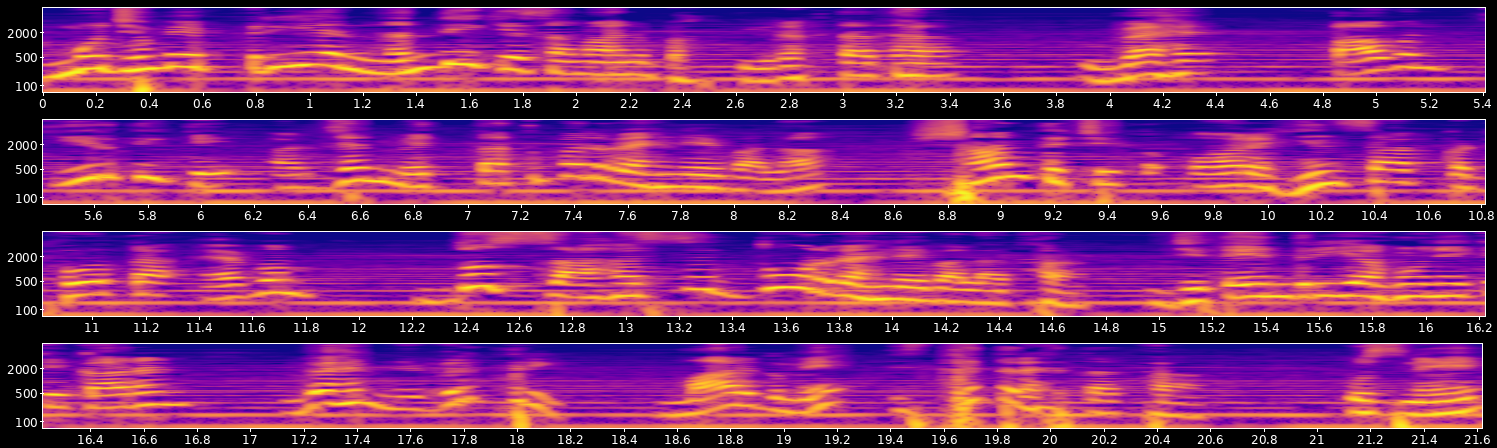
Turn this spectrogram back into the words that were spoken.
मुझमें प्रिय नंदी के समान भक्ति रखता था। वह पावन कीर्ति के अर्जन में तत्पर रहने वाला, शांत चित्त और हिंसा, कठोरता एवं दुस्साहस से दूर रहने वाला था। जितेंद्रिय होने के कारण वह निवृत्ति मार्ग में स्थित रहता था। उसने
